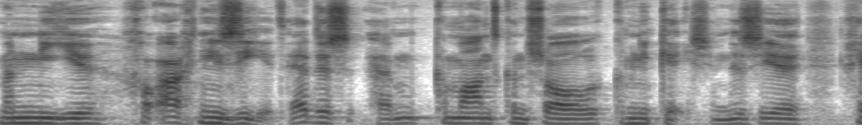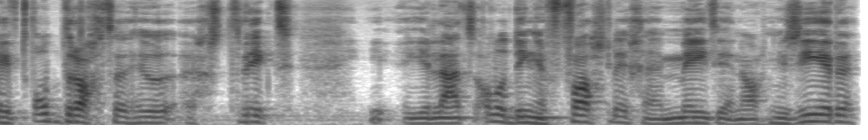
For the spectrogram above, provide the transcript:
manier georganiseerd. Hè? Dus um, command, control, communication. Dus je geeft opdrachten heel erg strikt, je, laat alle dingen vastleggen en meten en organiseren.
